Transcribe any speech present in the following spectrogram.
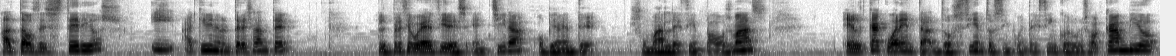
altavoces estéreos y aquí viene lo interesante. El precio voy a decir es en China, obviamente sumarle 100 pavos más. El K40 255 euros al cambio,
